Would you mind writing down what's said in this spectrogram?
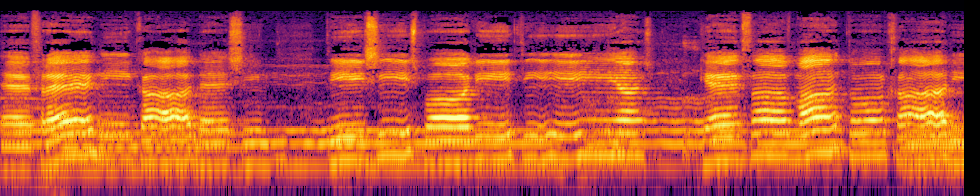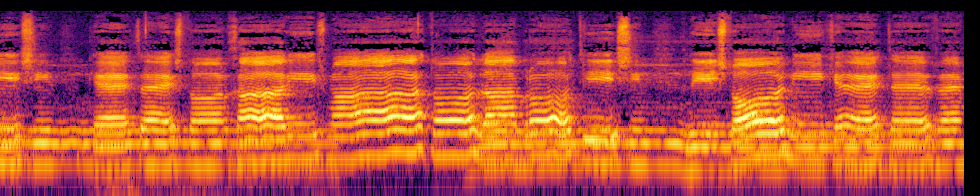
εφραίνει καλεσιν της εις πολιτείας και θαυμάτων χαρίσιν και τες των χαρισμάτων λαμπρότησιν Χριστόν οικετεύε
